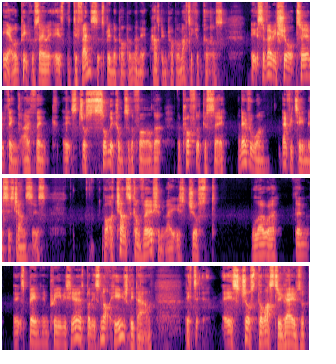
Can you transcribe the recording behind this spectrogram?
yeah, when people say it's the defence that's been the problem, and it has been problematic, of course, it's a very short term thing, I think. It's just suddenly come to the fore that the profligacy, and everyone, every team misses chances, but our chance conversion rate is just lower than it's been in previous years, but it's not hugely down. It, it's just the last two games have,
